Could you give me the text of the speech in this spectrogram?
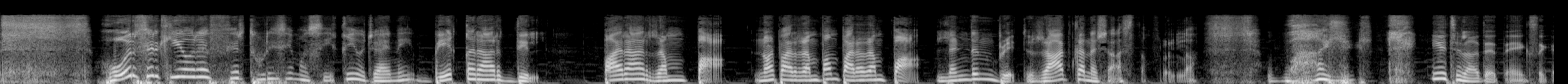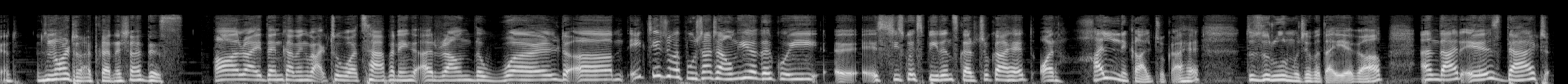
और फिर की रहा है? फिर थोड़ी सी मौसीकी हो जाए नहीं बेकरार दिल पारा रंपा नॉट पारा रंपम पारा रंपा लंदन ब्रिज रात का नशा अस्तफरल्ला वाह ये, ये चला देते हैं एक सेकंड नॉट रात का नशा this All right, then coming back to what's happening around the world. Um, एक चीज़ जो मैं पूछना चाहूँगी अगर कोई इस चीज़ को एक्सपीरियंस कर चुका है और हल निकाल चुका है तो ज़रूर मुझे बताइएगा आप एंड दैट इज़ दैट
